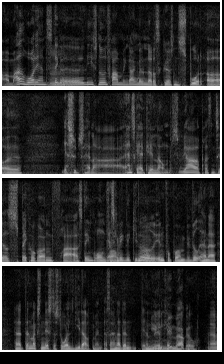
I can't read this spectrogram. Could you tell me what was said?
Og meget hurtigt. Han stikker mm. lige snuden frem en gang imellem, når der skal køre sådan en spurt. Og øh, jeg synes, han, er, han skal have et kælenavn. Så vi har præsenteret spækhuggeren fra Stenbroen for Jeg skal ham. vi ikke lige give noget ja. info på ham? Vi ved, han er, han er Danmarks næste store lead-out-mand. Altså, han er den, den Han nye er Michael Mørkøv. Ja.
